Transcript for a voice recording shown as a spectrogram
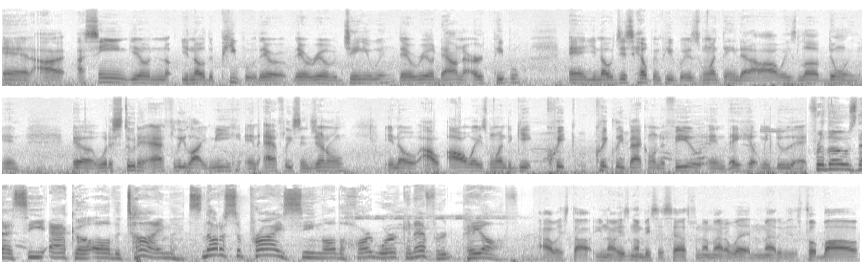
and I, I seen, you know, you know, the people, they were, they were real genuine, they were real down to earth people, and, you know, just helping people is one thing that I always love doing, and uh, with a student athlete like me and athletes in general, you know, I always wanted to get quick, quickly back on the field, and they helped me do that. For those that see Aka all the time, it's not a surprise seeing all the hard work and effort pay off. I always thought, you know, he's going to be successful no matter what, no matter if it's football,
